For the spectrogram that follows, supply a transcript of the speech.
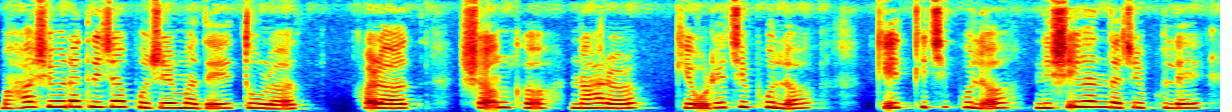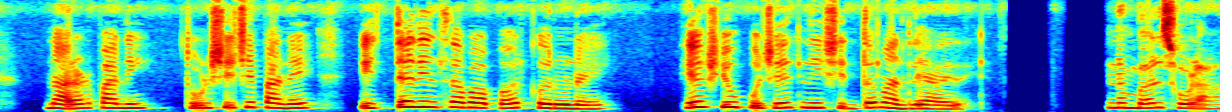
महाशिवरात्रीच्या पूजेमध्ये तुळस हळद शंख नारळ केवड्याची फुलं केतकीची फुलं निशिगंधाची फुले नारळ पाणी तुळशीची पाने इत्यादींचा वापर करू नये. हे शिवपूजेत निषिद्ध मानले आहे. नंबर सोळा.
